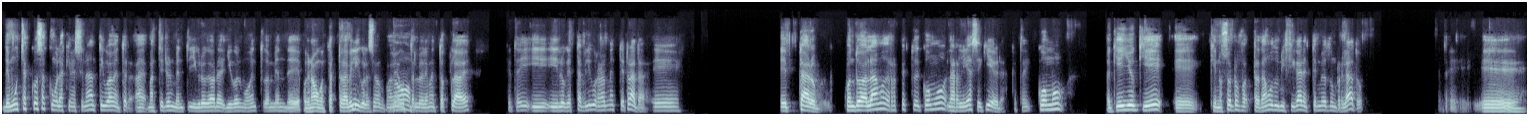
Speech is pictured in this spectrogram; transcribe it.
de muchas cosas como las que mencionaba antiguamente, ah, anteriormente. Yo creo que ahora llegó el momento también de, porque no vamos a contar toda la película, sino que vamos a contar los elementos clave, y, y, lo que esta película realmente trata. Eh, eh, claro, cuando hablamos de respecto de cómo la realidad se quiebra, cómo aquello que, eh, que nosotros tratamos de unificar en términos de un relato, eh,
